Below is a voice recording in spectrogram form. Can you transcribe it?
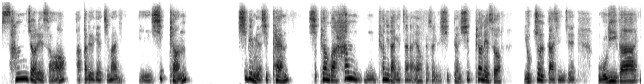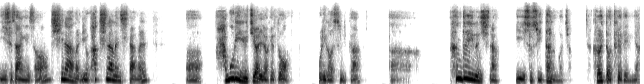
13절에서 아까도 얘기했지만 이 10편 10입니다. 10편 10편과 한 편이라고 했잖아요. 그래서 10편 10편에서 6절까지 이제 우리가 이 세상에서 신앙을 이 확신하는 신앙을 어, 아무리 유지하려 해도 우리가 어떻습니까? 어, 흔들리는 신앙이 있을 수 있다는 거죠. 자, 그럴 때 어떻게 되느냐?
